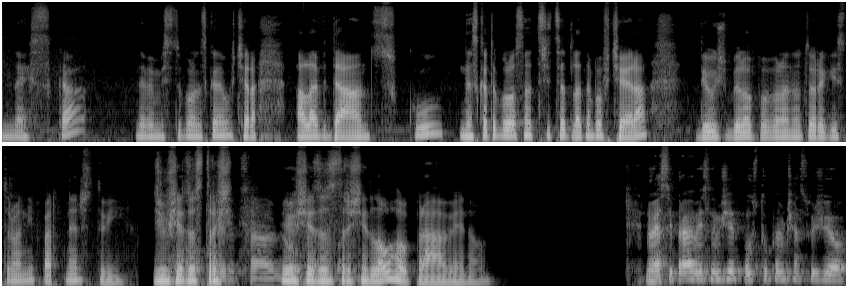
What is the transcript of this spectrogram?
dneska, nevím, jestli to bylo dneska nebo včera, ale v Dánsku, dneska to bylo snad 30 let nebo včera, kdy už bylo povoleno to registrované partnerství. Že už no, je to strašně, už je to strašně dlouho právě, no. No já si právě myslím, že postupem času, že jo,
